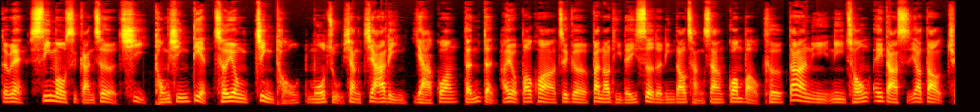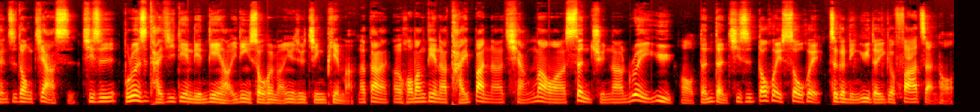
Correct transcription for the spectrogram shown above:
对不对？CMOS 感测器、同心电、车用镜头模组，像嘉陵、亚光等等，还有包括这个半导体镭射的领导厂商光宝科。当然，你你从 ADAS 要到全自动驾驶，其实不论是台积电、联电啊，一定受惠嘛，因为就是晶片嘛。那当然，呃，华邦电啊、台办啊、强茂啊、盛群啊、瑞昱哦等等，其实都会受惠这个领域的一个发展哦。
